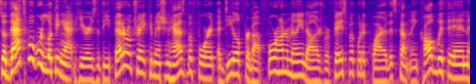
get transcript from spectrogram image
So that's what we're looking at here is that the Federal Trade Commission has before it a deal for about $400 million where Facebook would acquire this company called Within.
